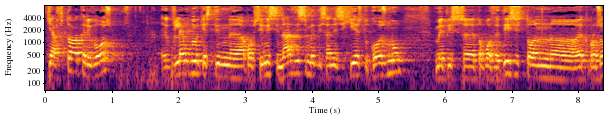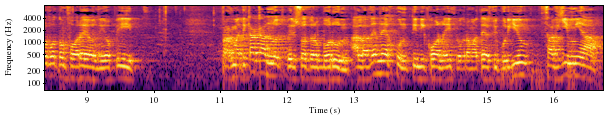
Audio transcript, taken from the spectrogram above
Και αυτό ακριβώς ε, βλέπουμε και στην ε, απόψινή συνάντηση με τις ανησυχίες του κόσμου με τις ε, τοποθετήσεις των εκπροσώπων των φορέων οι οποίοι πραγματικά κάνουν ό,τι περισσότερο μπορούν, αλλά δεν έχουν την εικόνα ή ο γραμματέα του Υπουργείου, θα βγει μια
